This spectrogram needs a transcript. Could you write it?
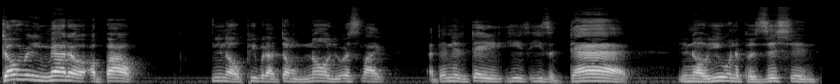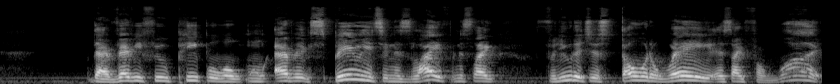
don't really matter about you know people that don't know you. It's like at the end of the day, he's he's a dad. You know, you in a position that very few people will, won't ever experience in his life. And it's like, for you to just throw it away, it's like, for what?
